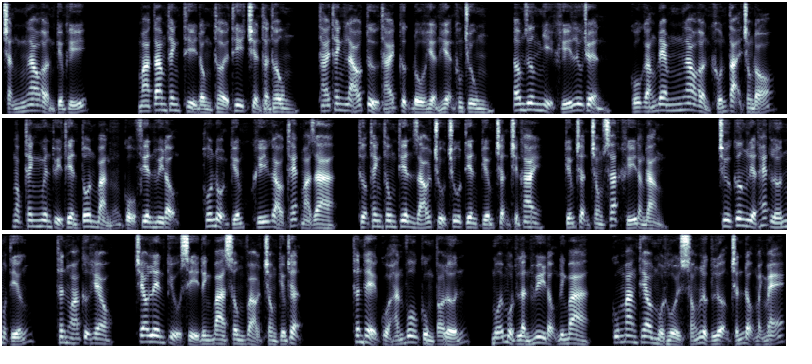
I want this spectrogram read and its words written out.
chắn ngao ẩn kiếm khí. Mà tam thanh thì đồng thời thi triển thần thông, thái thanh lão tử thái cực đồ hiện hiện không trung, âm dương nhị khí lưu chuyển, cố gắng đem ngao ẩn khốn tại trong đó. Ngọc thanh nguyên thủy thiên tôn bản cổ phiên huy động hôn độn kiếm khí gào thét mà ra, thượng thanh thông thiên giáo chủ chu tiên kiếm trận triển khai, kiếm trận trong sát khí đằng đằng. Chư cương liệt hét lớn một tiếng, thân hóa cự heo, treo lên cựu sĩ đinh ba xông vào trong kiếm trận thân thể của hắn vô cùng to lớn, mỗi một lần huy động đinh ba cũng mang theo một hồi sóng lực lượng chấn động mạnh mẽ,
